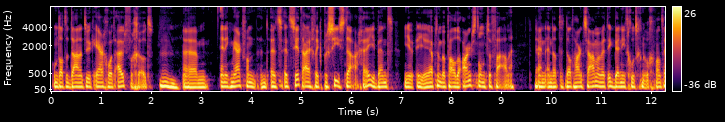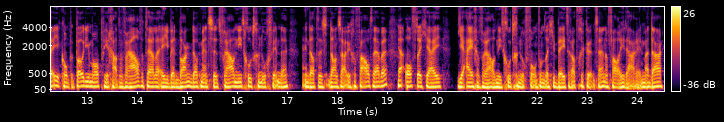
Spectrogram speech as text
omdat het daar natuurlijk erg wordt uitvergroot. Ehm, en ik merk van, het, het zit eigenlijk precies daar. Hè? Je, bent, je, je hebt een bepaalde angst om te falen. Ja. En, en dat, dat hangt samen met ik ben niet goed genoeg. Want hè, je komt het podium op, je gaat een verhaal vertellen... en je bent bang dat mensen het verhaal niet goed genoeg vinden. En dat is, dan zou je gefaald hebben. Ja. Of dat jij je eigen verhaal niet goed genoeg vond... omdat je beter had gekund. Hè? Dan val je daarin. Maar daar,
